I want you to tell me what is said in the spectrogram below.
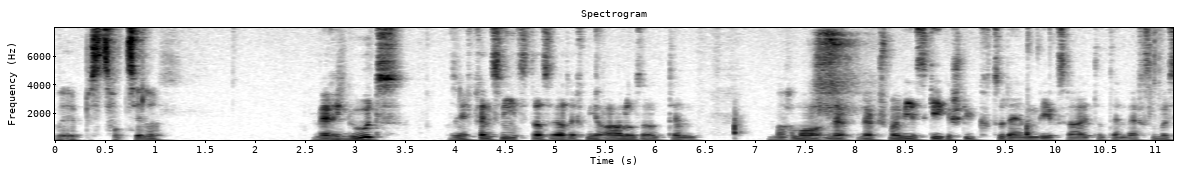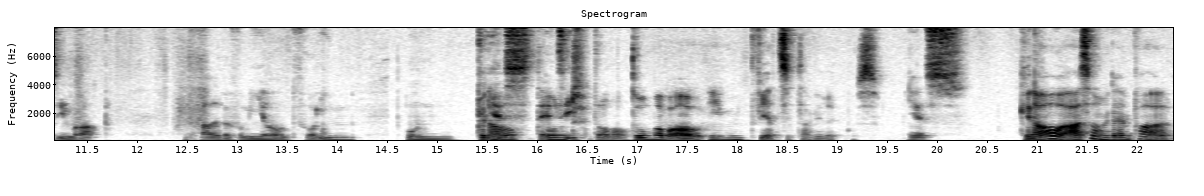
etwas zu erzählen. Very gut. Also ich kenne es nicht, das werde ich mir anschauen und dann machen wir nä- nächstes Mal wie ein Gegenstück zu dem, wie gesagt, und dann wechseln wir es immer ab. Die Alben von mir und von ihm. Und Genau, yes, und-? Darum aber auch im 14-Tage-Rhythmus. Yes. Genau, also in dem Fall.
